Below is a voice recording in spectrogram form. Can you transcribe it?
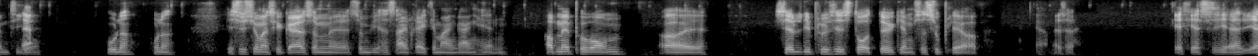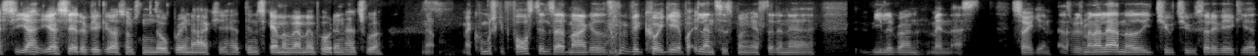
5-10 Ja. år. 100, 100. Jeg synes jo, man skal gøre, som, øh, som vi har sagt rigtig mange gange herinde. Hop med på vognen, og øh, ser du lige pludselig et stort dyk, jamen, så supplerer op. Ja. Altså, jeg, jeg, jeg, jeg, jeg, ser det virkelig også som sådan en no-brainer aktie, at den skal man være med på den her tur. Man kunne måske forestille sig, at markedet vil korrigere på et eller andet tidspunkt efter den her hvilerun, men altså, så igen. Altså hvis man har lært noget i 2020, så er det virkelig, at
